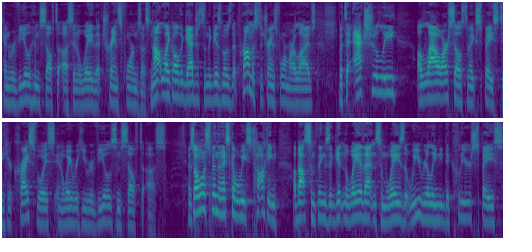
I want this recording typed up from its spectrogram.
can reveal himself to us in a way that transforms us. Not like all the gadgets and the gizmos that promise to transform our lives, but to actually allow ourselves to make space to hear Christ's voice in a way where he reveals himself to us. And so I want to spend the next couple weeks talking about some things that get in the way of that and some ways that we really need to clear space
